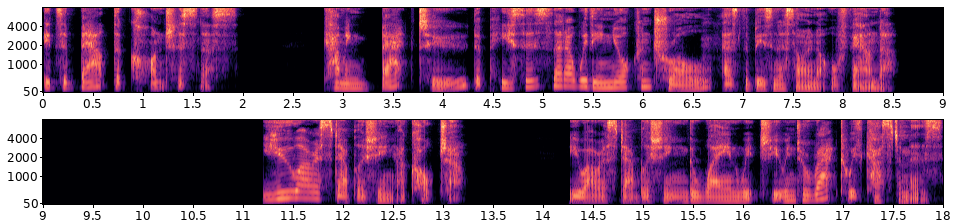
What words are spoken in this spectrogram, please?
It's about the consciousness coming back to the pieces that are within your control as the business owner or founder. You are establishing a culture. You are establishing the way in which you interact with customers,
